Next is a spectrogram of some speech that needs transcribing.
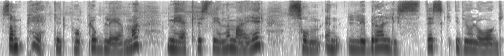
som peker på problemet med Christine Meyer som en liberalistisk ideolog.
